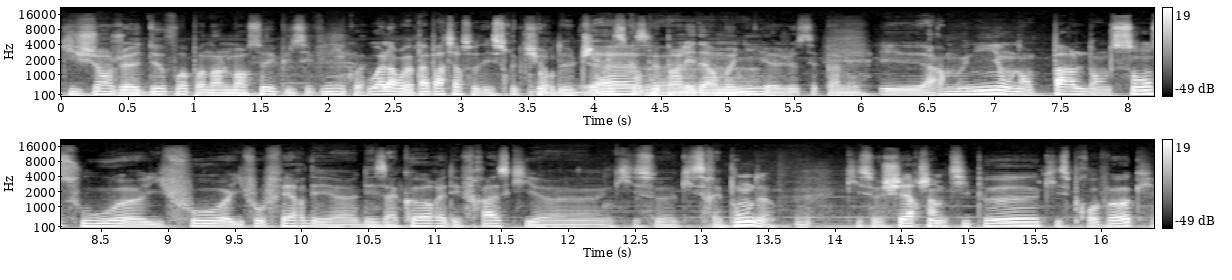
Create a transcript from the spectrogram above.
qui change deux fois pendant le morceau et puis c'est fini quoi. Ou alors on va pas partir sur des structures de jazz. Est-ce qu'on peut parler euh, d'harmonie? Euh, Je sais pas, mais. Et harmonie, on en parle dans le sens où euh, il, faut, il faut faire des, des accords et des phrases qui, euh, qui, se, qui se répondent, Mm. qui se cherchent un petit peu, qui se provoquent.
